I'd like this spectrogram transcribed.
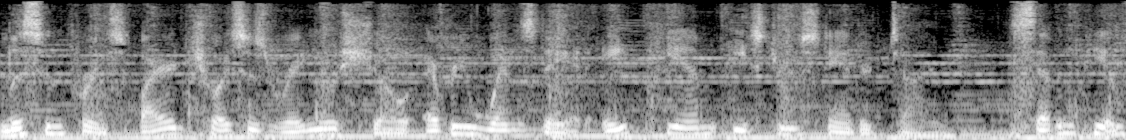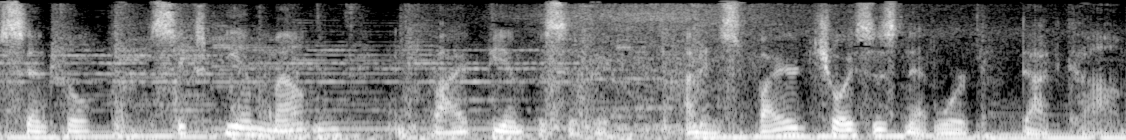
Listen for Inspired Choices radio show every Wednesday at 8 p.m. Eastern Standard Time, 7 p.m. Central, 6 p.m. Mountain, and 5 p.m. Pacific on InspiredChoicesNetwork.com.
